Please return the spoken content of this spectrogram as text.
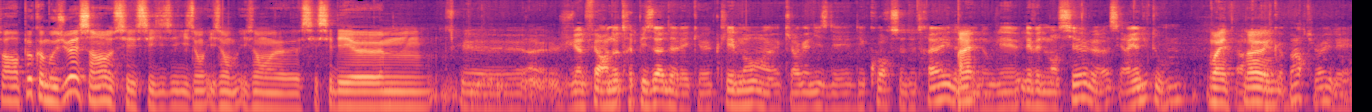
un peu comme aux US. Hein, ils ont, ils ont, ils ont, c'est, des. Parce que je viens de faire un autre épisode avec Clément qui organise des, des courses de trail. Ouais. Donc l'événementiel, c'est rien du tout. Hein. Ouais, Alors, ouais, quelque part, tu vois, il est...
